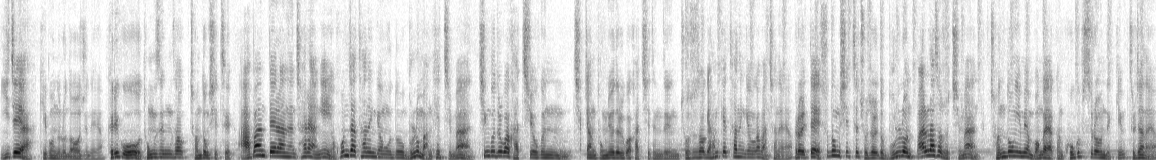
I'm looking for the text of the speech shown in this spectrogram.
이제야 기본으로 넣어주네요. 그리고 동승석 전동 시트 아반떼라는 차량이 혼자 타는 경우도 물론 많겠지만 친구들과 같이 혹은 직장 동료들과 같이 등등 조수석에 함께 타는 경우가 많잖아요. 그럴 때 수동 시트 조절도 물론 빨라서 좋지만 전동이면 뭔가 약간 고급스러운 느낌 들잖아요.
